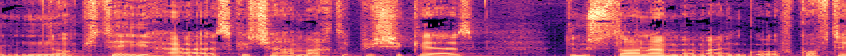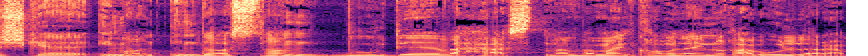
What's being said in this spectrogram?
نکته ای هست که چند وقت پیشه که از دوستانم به من گفت. گفتش که ایمان این داستان بوده و هست. من به من کاملا اینو قبول دارم.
